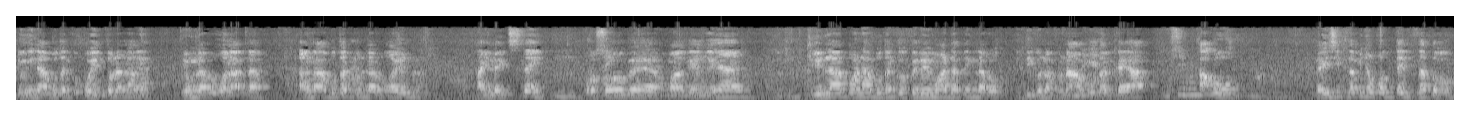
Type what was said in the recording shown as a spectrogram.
Yung inaabutan ko, kwento na lang eh. Yung laro, wala na. Ang naabutan kong laro ngayon, highlights na eh. Mm. Crossover, mga ganyan-ganyan. Yun lang po ang naabutan ko, pero yung mga dating laro, hindi ko na po naabutan. Kaya, ako, naisip namin yung content na to,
